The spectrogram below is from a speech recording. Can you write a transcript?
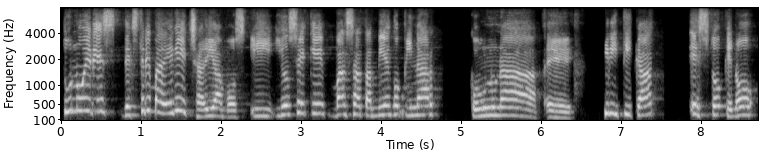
tú no eres de extrema derecha, digamos, y yo sé que vas a también opinar con una eh, crítica esto que no,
